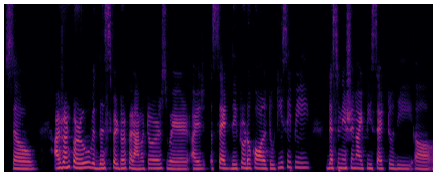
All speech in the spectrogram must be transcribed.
So I run pwru with this filter parameters where I set the protocol to TCP, destination IP set to the uh,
